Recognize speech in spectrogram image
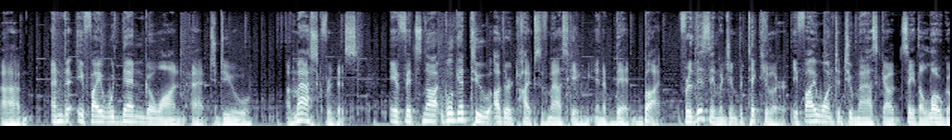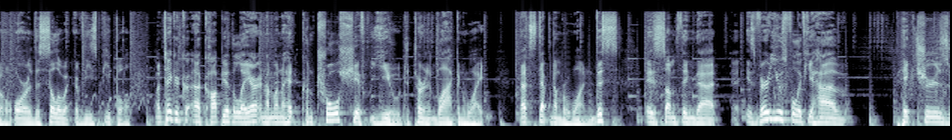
Um, and if I would then go on uh, to do a mask for this, if it's not, we'll get to other types of masking in a bit, but for this image in particular, if I wanted to mask out, say, the logo or the silhouette of these people, I'm gonna take a, a copy of the layer and I'm gonna hit Control Shift U to turn it black and white. That's step number one. This is something that is very useful if you have pictures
